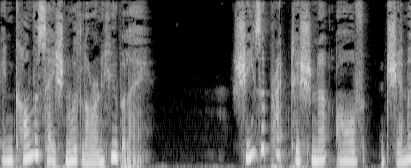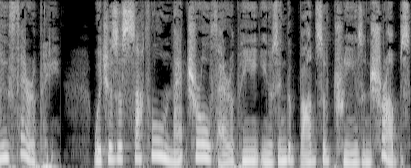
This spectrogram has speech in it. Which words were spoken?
in conversation with Lauren Hubele. She's a practitioner of gemmotherapy, which is a subtle natural therapy using the buds of trees and shrubs.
